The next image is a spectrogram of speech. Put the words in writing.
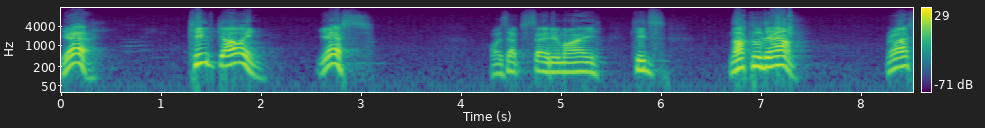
Yeah. Keep going. Yes. I always have to say to my kids, knuckle down, right?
